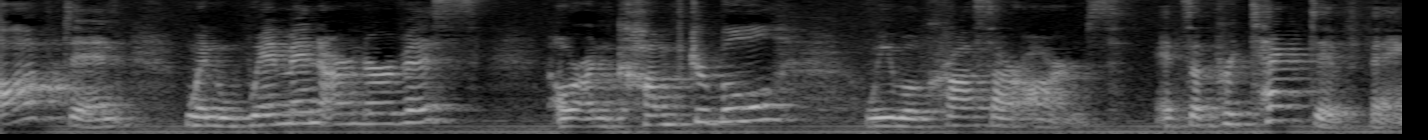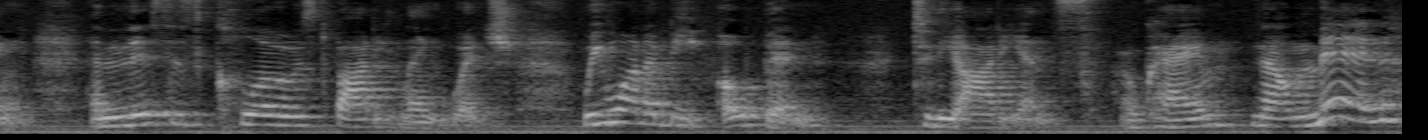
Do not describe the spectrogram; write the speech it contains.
Often when women are nervous or uncomfortable, we will cross our arms. It's a protective thing, and this is closed body language. We want to be open to the audience, okay? Now men,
